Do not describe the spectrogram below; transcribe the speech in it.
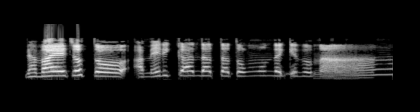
名前ちょっとアメリカンだったと思うんだけどな。ぁ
